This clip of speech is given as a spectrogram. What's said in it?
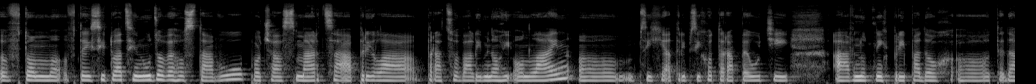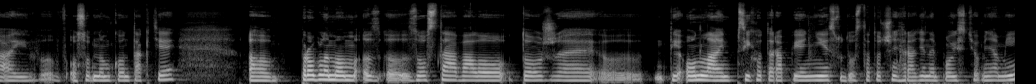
v, tom, v tej situácii núdzového stavu počas marca apríla pracovali mnohí online, um, psychiatri, psychoterapeuti a v nutných prípadoch uh, teda aj v, v osobnom kontakte. Um, Problémom zostávalo to, že e, tie online psychoterapie nie sú dostatočne hradené poisťovňami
